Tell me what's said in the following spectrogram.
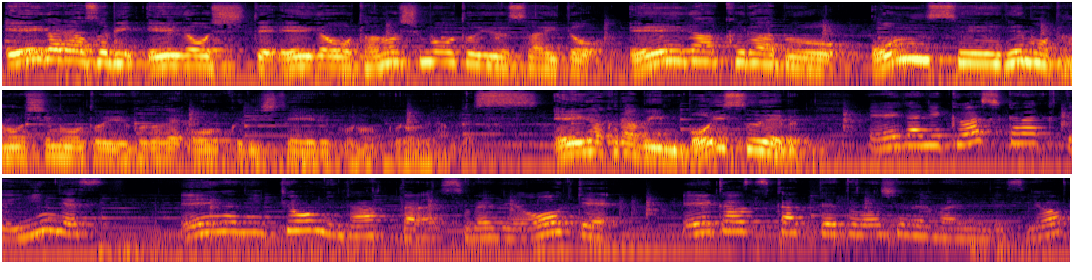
映画で遊び映画を知って映画を楽しもうというサイト映画クラブを音声でも楽しもうということでお送りしているこのプログラムです。映画クラブ in ボイスウェーブ。映画に詳しくなくていいんです。映画に興味があったらそれで OK 映画を使って楽しめばいいんですよ。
